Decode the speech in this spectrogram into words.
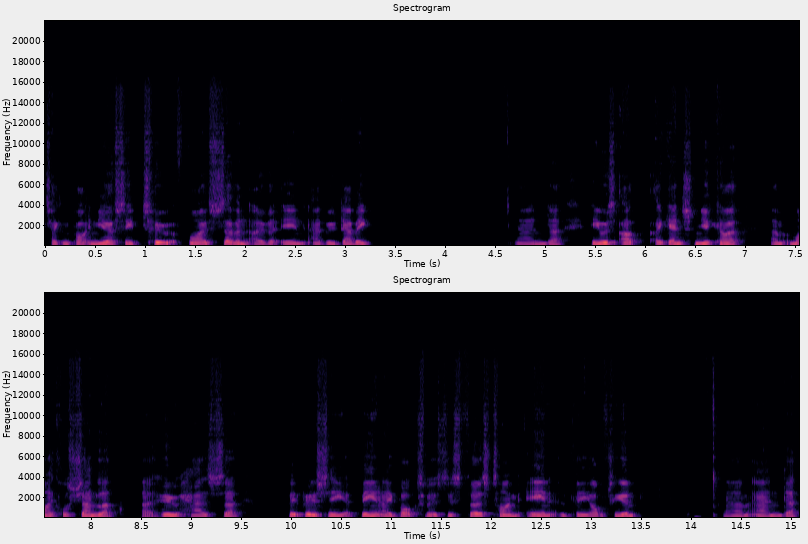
taking part in UFC 257 over in Abu Dhabi. And uh, he was up against newcomer um, Michael Chandler, uh, who has uh, previously been a boxer, but it's his first time in the octagon. Um, and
